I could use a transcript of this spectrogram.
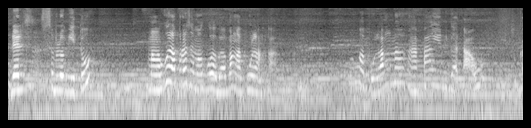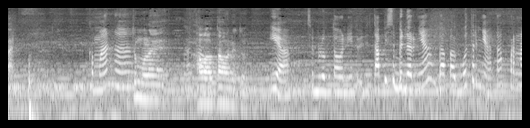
Dan se- sebelum itu mama gue laporan sama gue bapak nggak pulang kak. Lu nggak pulang mah ngapain? Nggak tahu. Gitu kan. Ke mana? Itu mulai tahu. awal tahun itu? Iya, sebelum tahun itu. Tapi sebenarnya bapak gue ternyata pernah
